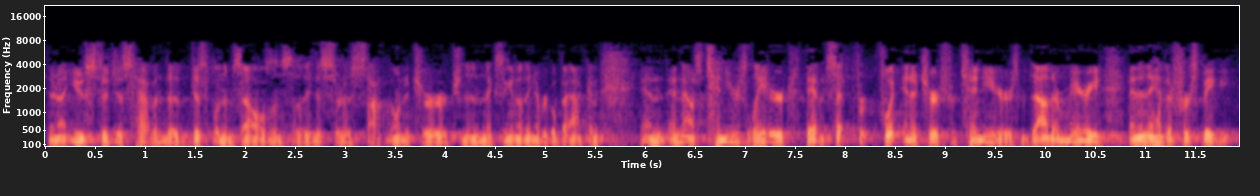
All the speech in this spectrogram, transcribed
they're not used to just having to discipline themselves and so they just sort of stop going to church and then next thing you know they never go back and, and, and now it's 10 years later. They haven't set foot in a church for 10 years. But now they're married and then they have their first baby.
